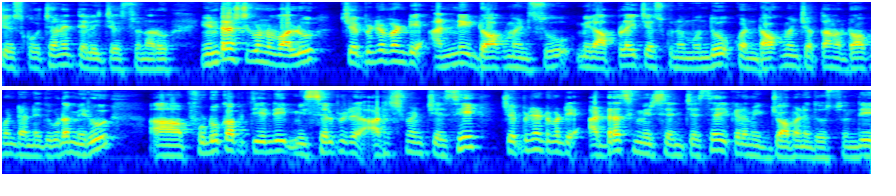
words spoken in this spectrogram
చేసుకోవచ్చు అని తెలియజేస్తున్నారు. ఇంట్రెస్ట్గా ఉన్న వాళ్ళు చెప్పినటువంటి అన్ని డాక్యుమెంట్స్ మీరు అప్లై చేసుకునే ముందు కొన్ని డాక్యుమెంట్ చెప్తాను. డాక్యుమెంట్ అనేది కూడా మీరు ఫోటో కాపీ తీయండి. మీ సెల్ఫ్ అటాచ్మెంట్ చేసి చెప్పినటువంటి అడ్రస్కి మీరు సెండ్ చేస్తే ఇక్కడ మీకు జాబ్ అనేది వస్తుంది.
